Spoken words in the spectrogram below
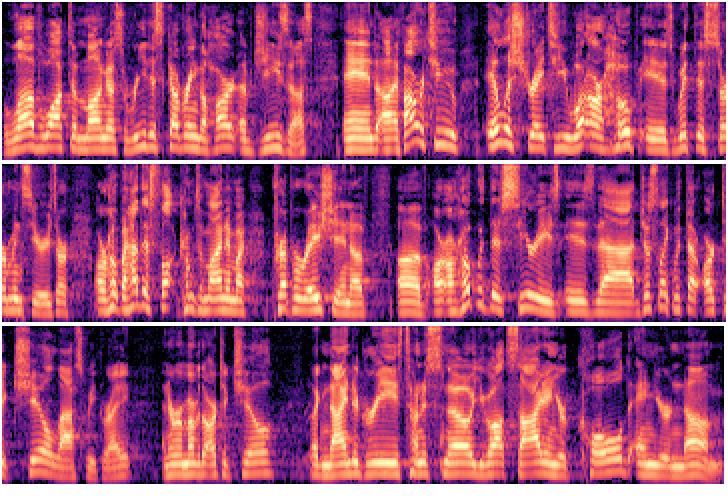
Love walked among us, rediscovering the heart of Jesus. And uh, if I were to illustrate to you what our hope is with this sermon series, our, our hope, I had this thought come to mind in my preparation of, of our, our hope with this series is that just like with that Arctic chill last week, right? And I remember the Arctic chill? Like nine degrees, ton of snow, you go outside and you're cold and you're numb,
